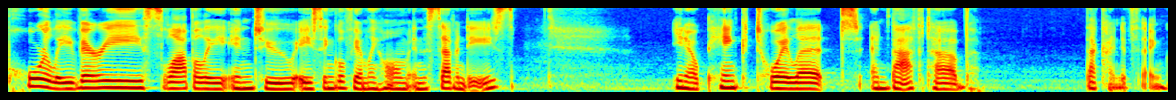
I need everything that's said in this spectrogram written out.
poorly, very sloppily into a single family home in the 70s. You know, pink toilet and bathtub, that kind of thing.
